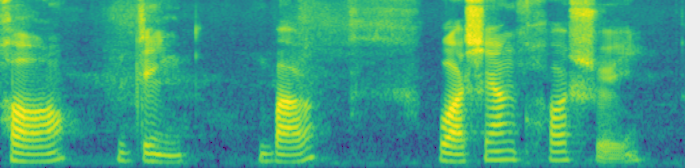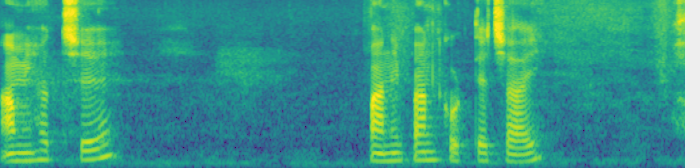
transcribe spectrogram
হ ড্রিঙ্ক বা ওয়াশিয়াং হসুই আমি হচ্ছে পানি পান করতে চাই। হ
